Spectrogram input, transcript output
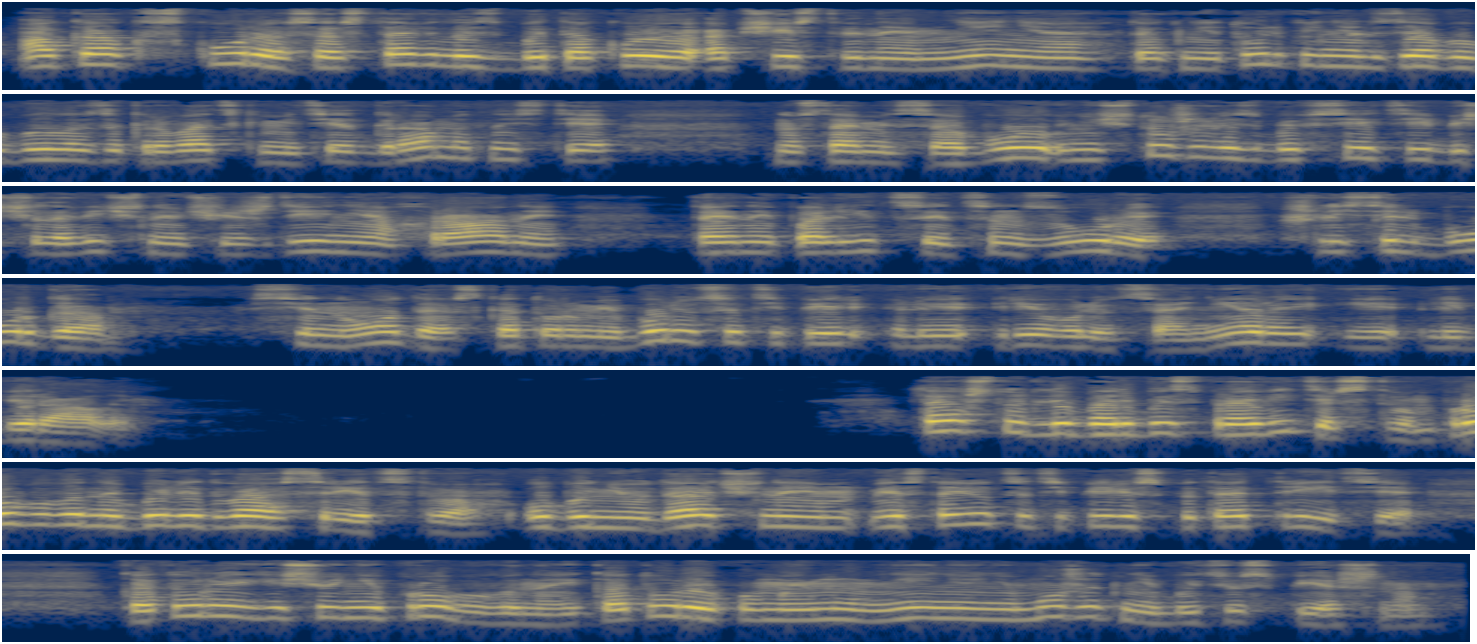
А как скоро составилось бы такое общественное мнение, так не только нельзя бы было закрывать комитет грамотности, но сами собой уничтожились бы все те бесчеловечные учреждения охраны, тайной полиции, цензуры, Шлиссельбурга, Синода, с которыми борются теперь революционеры и либералы. Так что для борьбы с правительством пробованы были два средства, оба неудачные, и остается теперь испытать третье – которое еще не пробовано и которое, по моему мнению, не может не быть успешно.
